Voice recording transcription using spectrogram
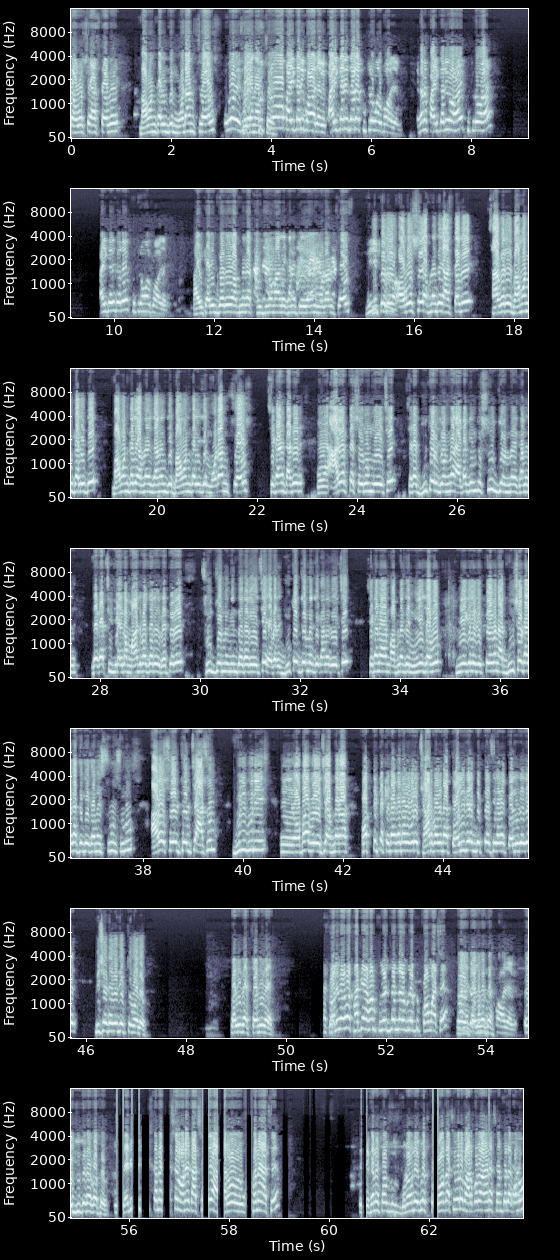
অবশ্যই আসতে হবে। বামনকালী যে মডার্ন চয়েস সেখানে খুচরো পাইকারি পাওয়া যাবে। পাইকারি দরে খুচরো মাল পাওয়া যাবে। এখানে পাইকারিও হয় খুচরো হয়। পাইকারি দরে খুচরো মাল পাওয়া যাবে। পাইকারির দরেও আপনারা খুচরো মাল এখানে পেয়ে যাবেন মডার্ন চয়েস অবশ্যই আপনাদের আসতে হবে সাগরের বামনকালীতে। বামনকালী আপনারা জানেন যে বামনকালী যে মডার্ন চয়েস সেখানে তাদের আরও একটা শোরুম রয়েছে। সেটা জুতোর জন্য এটা কিন্তু সুর জন্য এখানে দেখাচ্ছি যে একদম মাছ বাজারের ভেতরে সুর জন্য কিন্তু এটা রয়েছে। এবারে জুতোর জন্য যেখানে রয়েছে সেখানে আপনাদের নিয়ে যাব। নিয়ে গেলে দেখতে পাবেন আর দুশো টাকা থেকে এখানে শু শুরু। আরও সেল চলছে। আসুন ঘুরি ঘুরি অভাব রয়েছে আপনারা। প্রত্যেকটা কেনাকাটার উপরে ছাড় পাবেন। আর টলি ব্যাগ দেখতে পাচ্ছি দাদা টলি ব্যাগের বিষয়টা যদি একটু বলো। Trolley bag trolley bag. ব্যাগও থাকে এখন পুজোর জন্য ওগুলো একটু কম আছে। যখন পাওয়া যাবে। এই জুতোটা কত? কানেকশন অনেক আছে আরও ওখানে আছে। এখানে সব গোডাউনে এগুলো স্টক আছে বলে বার করা হয় না স্যাম্পল এখনও।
